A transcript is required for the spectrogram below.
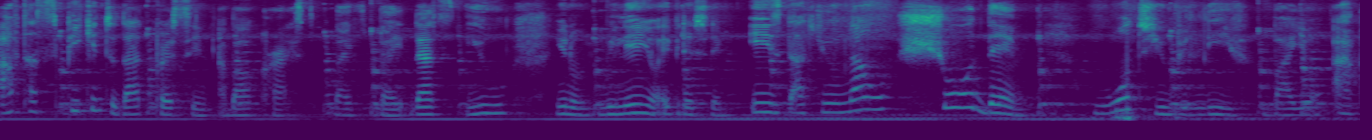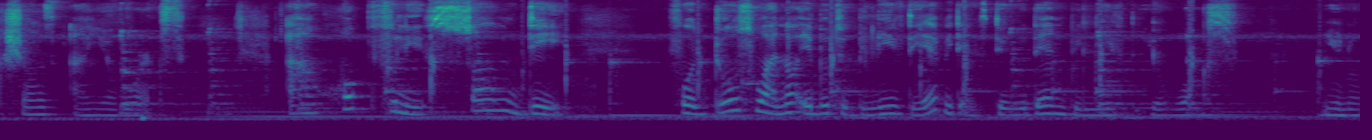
after speaking to that person about Christ, like, like that's you, you know, relaying your evidence to them, is that you now show them what you believe by your actions and your works. And hopefully, someday, for those who are not able to believe the evidence, they will then believe your works. You know,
